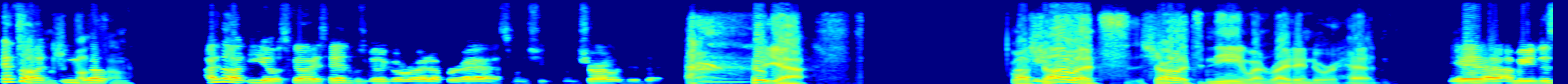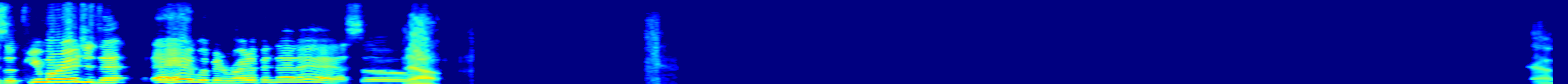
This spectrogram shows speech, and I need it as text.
I thought Iyo. I thought Iyo Sky's head was going to go right up her ass when she when Charlotte did that. yeah. Well, I mean- Charlotte's Charlotte's knee went right into her head. Yeah, I mean, there's a few more inches that that head would have been right up in that ass. So Yeah. Yeah.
